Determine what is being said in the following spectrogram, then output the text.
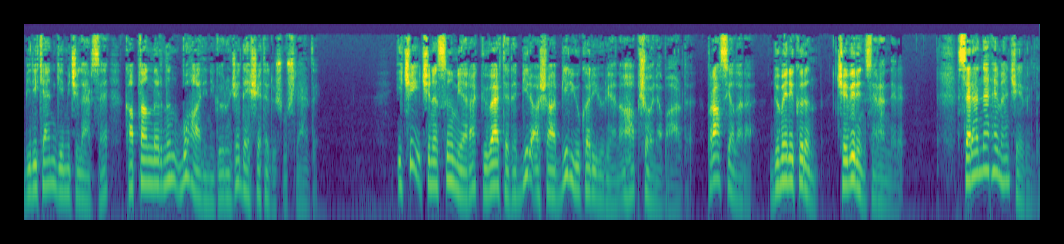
biriken gemicilerse kaptanlarının bu halini görünce dehşete düşmüşlerdi. İçi içine sığmayarak güvertede bir aşağı bir yukarı yürüyen Ahab şöyle bağırdı. Prasyalara, dümeni kırın, çevirin serenleri. Serenler hemen çevrildi.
